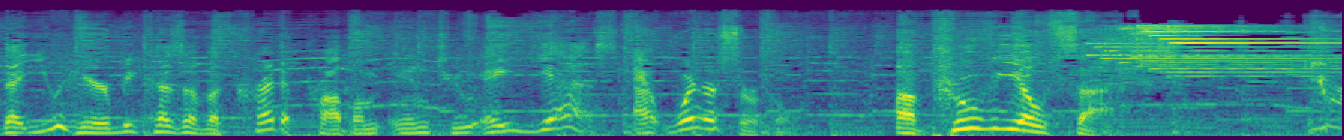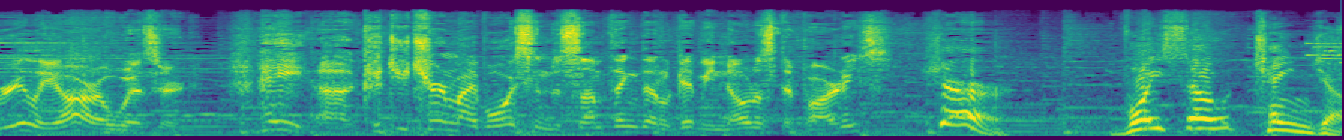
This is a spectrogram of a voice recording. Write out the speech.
that you hear because of a credit problem into a yes at Winter Circle. Approviosa. You really are a wizard. Hey, uh, could you turn my voice into something that'll get me noticed at parties? Sure. Voico changeo.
